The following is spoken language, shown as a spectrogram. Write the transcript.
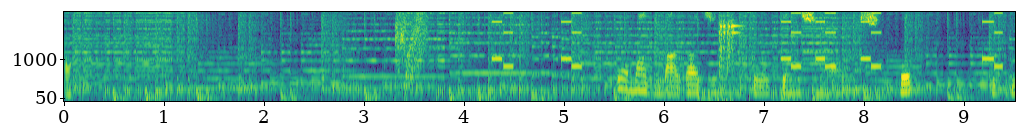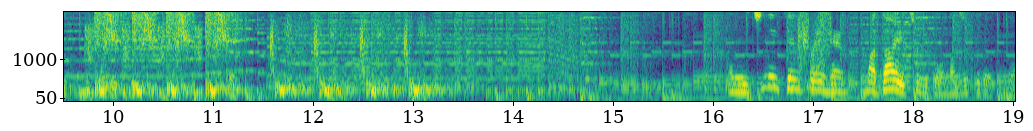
ます。では、まずマガジンを装填し直して、リクリに攻撃です。あの、一年戦争編、まあ、第1部と同じくですね、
